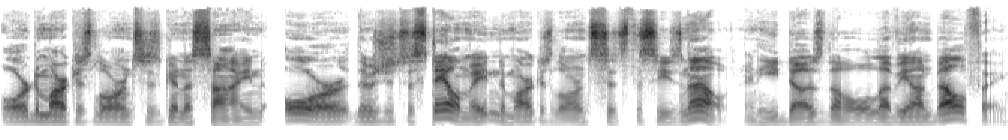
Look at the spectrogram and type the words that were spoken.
or DeMarcus Lawrence is going to sign, or there's just a stalemate and DeMarcus Lawrence sits the season out and he does the whole Le'Veon Bell thing.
